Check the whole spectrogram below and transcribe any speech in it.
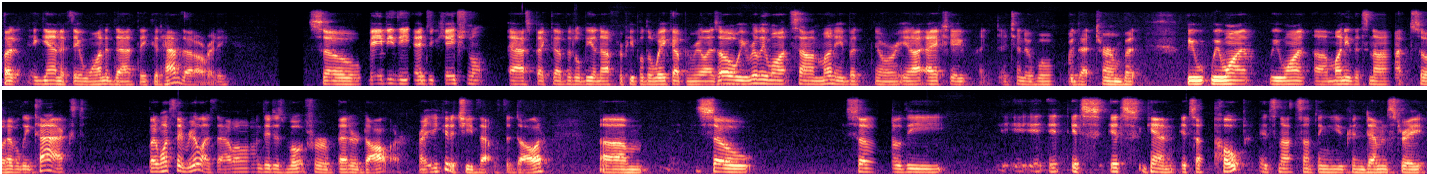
but again, if they wanted that, they could have that already. So maybe the educational aspect of it will be enough for people to wake up and realize, oh, we really want sound money, but or you know, I actually I, I tend to avoid that term, but we, we want we want uh, money that's not so heavily taxed. But once they realize that, why don't they just vote for a better dollar, right? You could achieve that with the dollar. Um, so, so the it, it, it's it's again it's a hope. It's not something you can demonstrate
